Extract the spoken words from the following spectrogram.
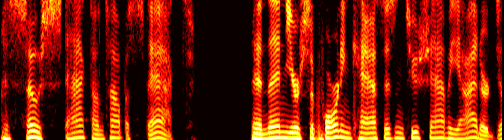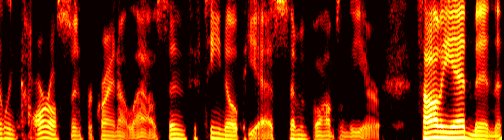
is so stacked on top of stacked. And then your supporting cast isn't too shabby either. Dylan Carlson for crying out loud, 715 OPS, seven bombs in the year. Tommy Edman,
